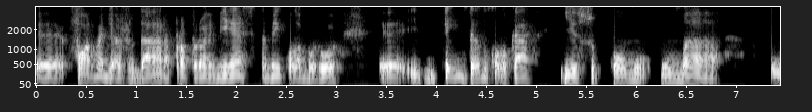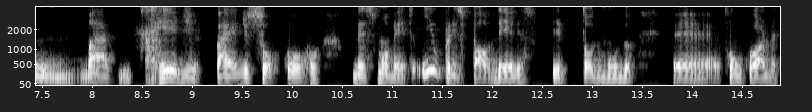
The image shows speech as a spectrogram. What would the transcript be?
é, forma de ajudar, a própria OMS também colaborou, e tentando colocar isso como uma, uma rede de socorro nesse momento. E o principal deles, que todo mundo concorda,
